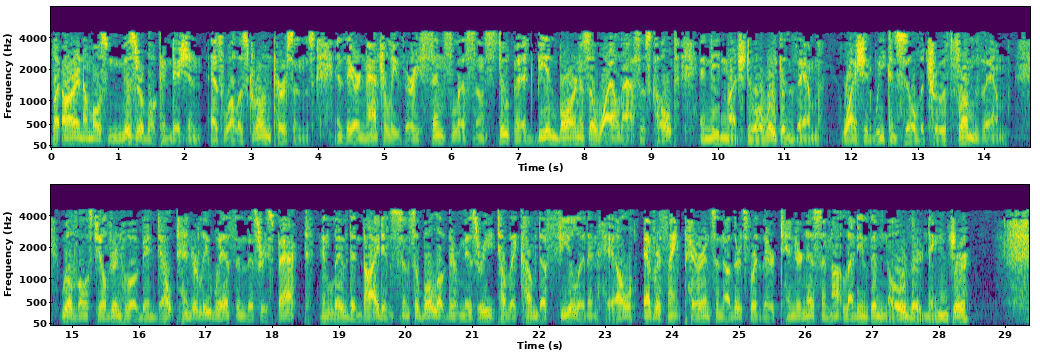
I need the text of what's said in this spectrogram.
but are in a most miserable condition as well as grown persons, and they are naturally very senseless and stupid, being born as a wild ass's colt, and need much to awaken them. Why should we conceal the truth from them? Will those children who have been dealt tenderly with in this respect, and lived and died insensible of their misery till they come to feel it in hell, ever thank parents and others for their tenderness and not letting them know their danger?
